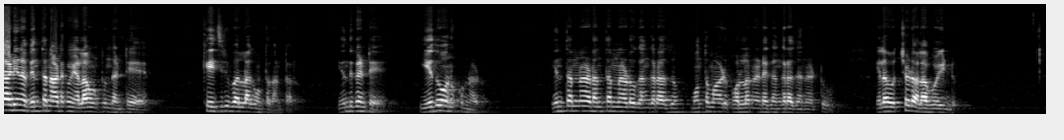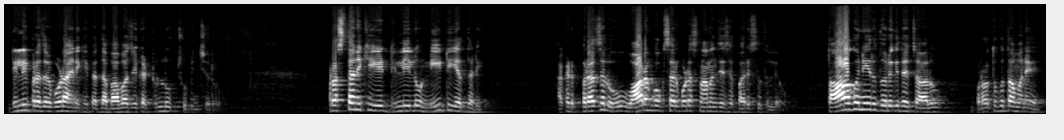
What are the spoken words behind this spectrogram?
ఆడిన వింత నాటకం ఎలా ఉంటుందంటే కేజ్రీవాల్ లాగా ఉంటుందంటారు. ఎందుకంటే ఏదో అనుకున్నాడు. ఇంతన్నాడు అంతన్నాడు గంగరాజు ముంతమాడు పొల్లనాడే గంగరాజు అన్నట్టు ఇలా వచ్చాడు అలా పోయిండు. ఢిల్లీ ప్రజలు కూడా ఆయనకి పెద్ద బాబాజీ కట్టుళ్ళు చూపించారు. ప్రస్తుతానికి ఢిల్లీలో నీటి ఎద్దడి. అక్కడ ప్రజలు వారంకి ఒకసారి కూడా స్నానం చేసే పరిస్థితులు లేవు. తాగునీరు దొరికితే చాలు బ్రతుకుతామనే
